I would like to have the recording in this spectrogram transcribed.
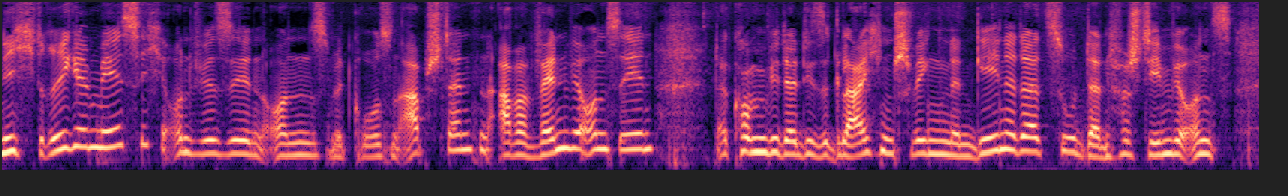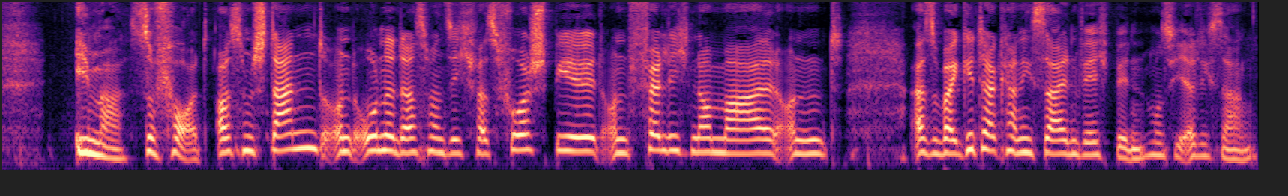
nicht regelmäßig und wir sehen uns mit großen Abständen. Aber wenn wir uns sehen, da kommen wieder diese gleichen schwingenden Gene dazu, dann verstehen wir uns Immer, sofort, aus dem Stand und ohne dass man sich was vorspielt und völlig normal. Und also bei Gitter kann ich sein, wer ich bin, muss ich ehrlich sagen.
